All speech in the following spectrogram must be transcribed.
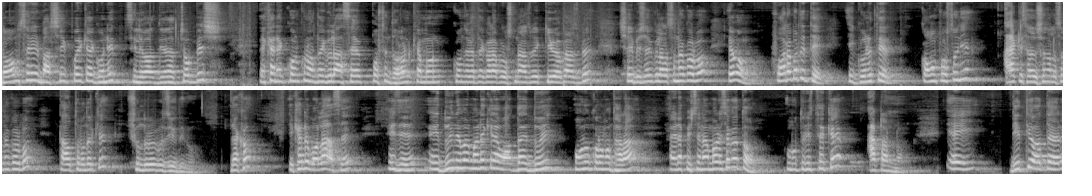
নবম শ্রেণির বার্ষিক পরীক্ষা গণিত, সিলেবাস দুই হাজার চব্বিশ। এখানে কোন কোন অধ্যায়গুলো আছে, প্রশ্নের ধরন কেমন, কোন জায়গাতে করা প্রশ্ন আসবে, কীভাবে আসবে, সেই বিষয়গুলো আলোচনা করব এবং পরবর্তীতে এই গণিতের কমন প্রশ্ন নিয়ে আরেকটি সাজেশন আলোচনা করব, তাও তোমাদেরকে সুন্দরভাবে বুঝিয়ে দেব। দেখো, এখানে বলা আছে, এই যে, এই দুই নাম্বার মানে কি অধ্যায় দুই অনুক্রম ধারা এটা পৃষ্ঠা নাম্বার হচ্ছে কত? উনত্রিশ থেকে আটান্ন। এই দ্বিতীয় অধ্যায়ের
